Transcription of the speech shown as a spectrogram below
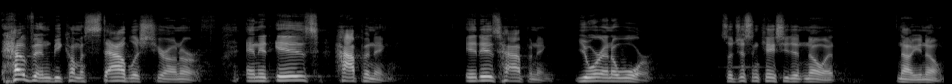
heaven become established here on earth. And it is happening. It is happening. You are in a war. So, just in case you didn't know it, now you know.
